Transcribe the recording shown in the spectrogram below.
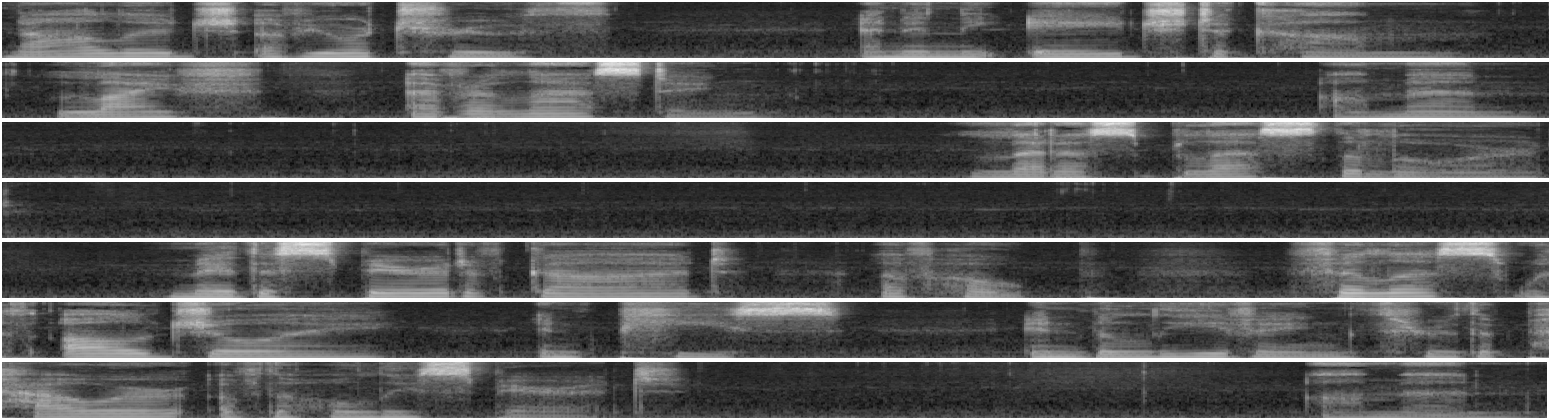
knowledge of your truth, and in the age to come life everlasting. Amen. Let us bless the Lord. May the Spirit of God of hope Fill us with all joy and peace in believing through the power of the Holy Spirit. Amen.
